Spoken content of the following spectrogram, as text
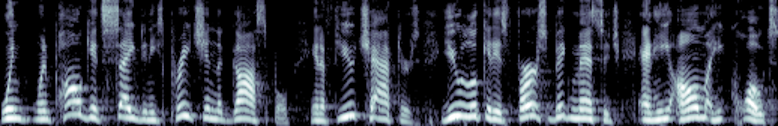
When, when Paul gets saved and he's preaching the gospel in a few chapters, you look at his first big message and he, almost, he quotes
